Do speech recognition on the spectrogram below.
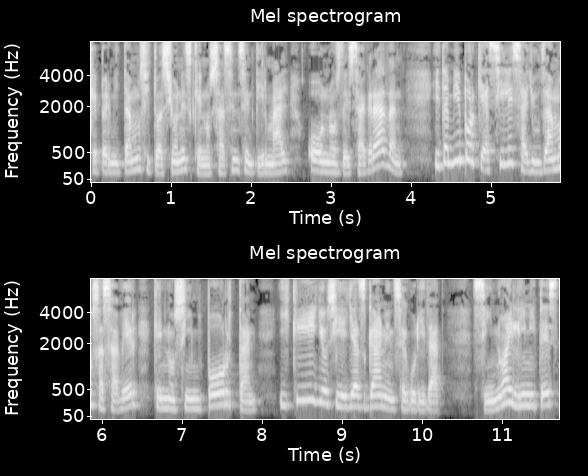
que permitamos situaciones que nos hacen sentir mal o nos desagradan. Y también porque así les ayudamos a saber que nos importan y que ellos y ellas ganen seguridad. Si no hay límites,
